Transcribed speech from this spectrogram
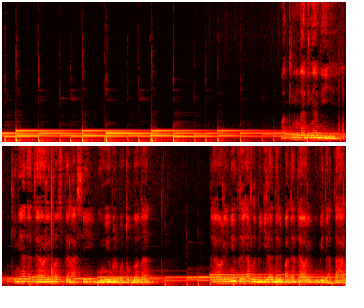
Makin mengadi-ngadi, kini ada teori konspirasi bumi berbentuk donat. Teori ini terlihat lebih gila daripada teori bumi datar.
